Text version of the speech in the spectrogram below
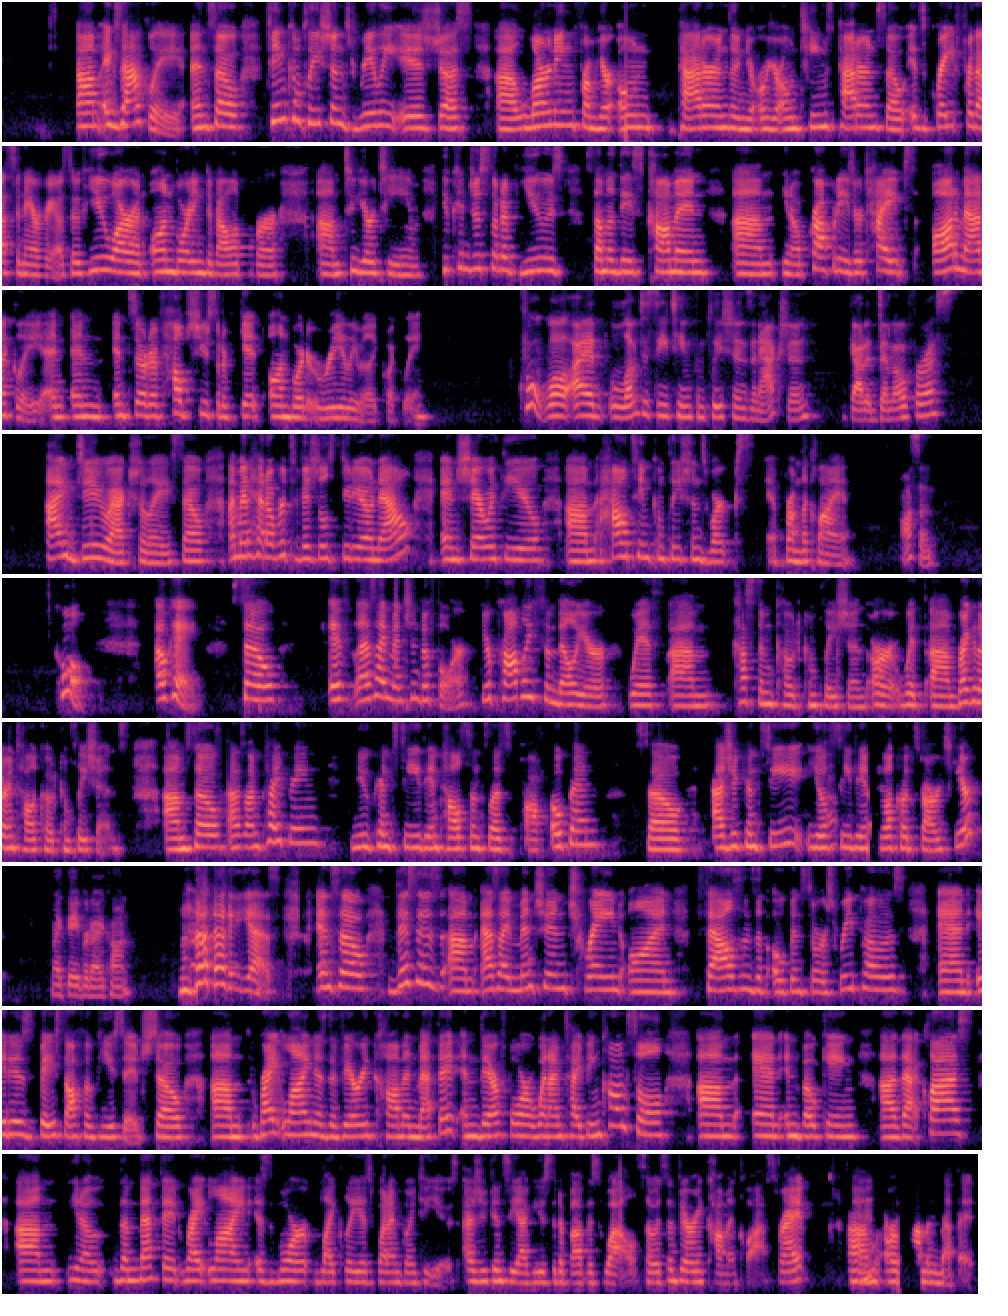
Um, exactly. And so team completions really is just uh, learning from your own patterns and your or your own team's patterns. So it's great for that scenario. So if you are an onboarding developer um, to your team, you can just sort of use some of these common um, you know properties or types automatically and and and sort of helps you sort of get onboarded really really quickly. Cool. Well, I'd love to see team completions in action. Got a demo for us? I do actually. So I'm going to head over to Visual Studio now and share with you um, how Team Completions works from the client. Awesome. Cool. Okay. So if, as I mentioned before, you're probably familiar with um, custom code completions or with um, regular IntelliCode completions. Um, so as I'm typing, you can see the IntelliSense list pop open. So as you can see, you'll see the IntelliCode stars here my favorite icon. yes. And so this is, um, as I mentioned, trained on thousands of open source repos, and it is based off of usage. So um, write line is a very common method, and therefore when I'm typing console um, and invoking uh, that class, um, you know, the method write line is more likely is what I'm going to use. As you can see, I've used it above as well. So it's a very common class, right? Um, mm-hmm. or common method.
